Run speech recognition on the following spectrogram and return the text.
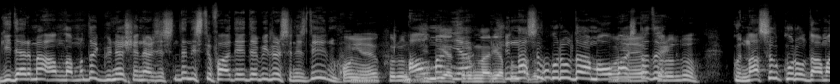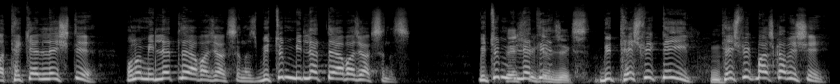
giderme anlamında güneş enerjisinden istifade edebilirsiniz değil mi? Konya'ya kuruldu. Almanya yatırımlar şimdi yapılmadı nasıl mı? kuruldu ama o Konya'ya başladı. kuruldu. Nasıl kuruldu ama tekelleşti. Bunu milletle yapacaksınız. Bütün milletle yapacaksınız. Bütün Teşvik milleti edeceksin. bir teşvik değil. Teşvik başka bir şey.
